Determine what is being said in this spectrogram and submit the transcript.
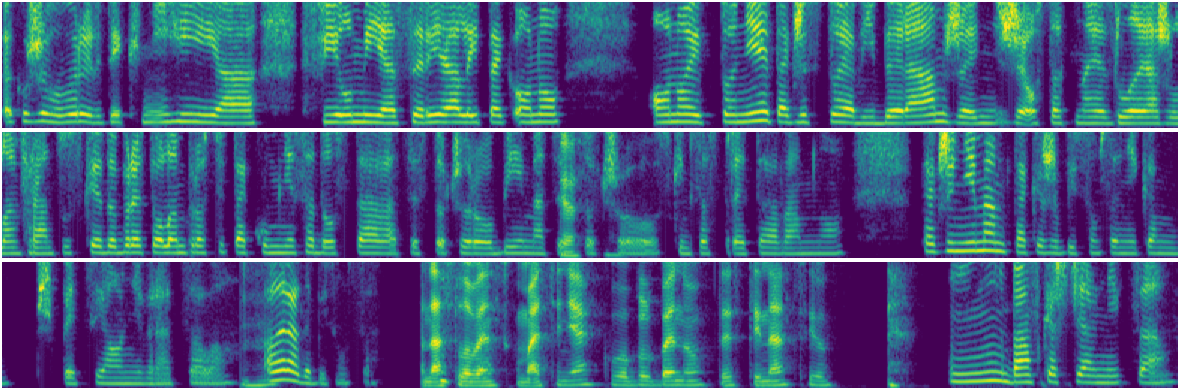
akože hovorili, tie knihy a filmy a seriály, tak ono ono je, to nie je tak, že si to ja vyberám, že, že ostatné je zlé a že len francúzske je dobre, to len proste tak ku mne sa dostáva cez to, čo robím a cez Jasne. to, čo, s kým sa stretávam. No. Takže nemám také, že by som sa niekam špeciálne vracala, mm-hmm. ale rada by som sa. A na Slovensku máte nejakú obľúbenú destináciu? Mm, Banská šťavnica.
